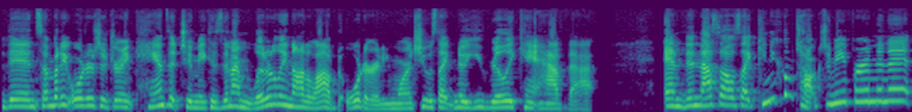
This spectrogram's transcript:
then somebody orders a drink, hands it to me because then I'm literally not allowed to order anymore. And she was like, No, you really can't have that. And then that's why I was like, Can you come talk to me for a minute?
